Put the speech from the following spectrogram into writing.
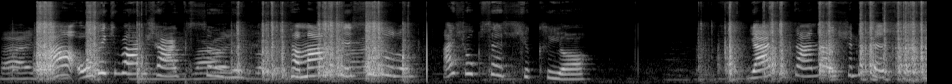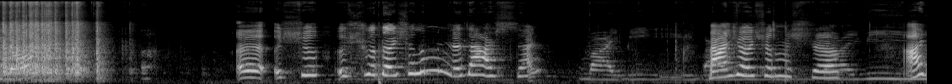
Barbie, Barbie. Aa oradaki Barbie şarkı Barbie, söylüyor. Barbie. Tamam sessiz olun. Ay çok ses çıkıyor. Gerçekten de aşırı ses çıkıyor. Ee, ışığı, ışığı da açalım mı ne dersin? Barbie, Bence. Barbie. Ay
